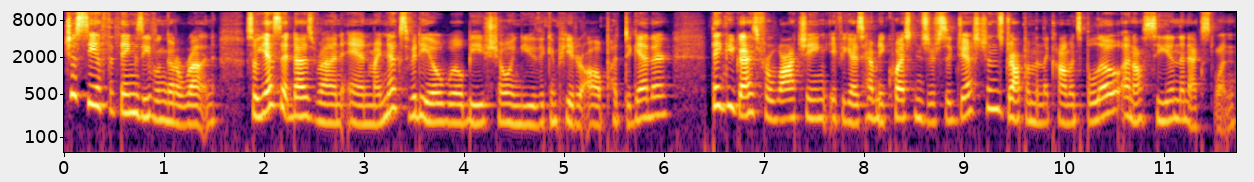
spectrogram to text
just see if the thing's even going to run. So yes, it does run, and my next video will be showing you the computer all put together. Thank you guys for watching. If you guys have any questions or suggestions, drop them in the comments below, and I'll see you in the next one.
